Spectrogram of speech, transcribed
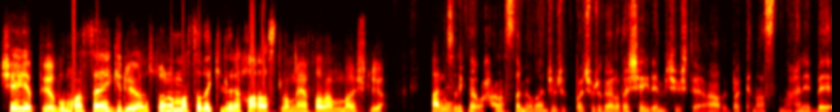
şey yapıyor. Bu masaya giriyor. Sonra masadakileri haraslamaya falan başlıyor. Hani Kesinlikle haraslamıyor lan çocuk. Bak Çocuk arada şey demiş işte abi bakın aslında hani be,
